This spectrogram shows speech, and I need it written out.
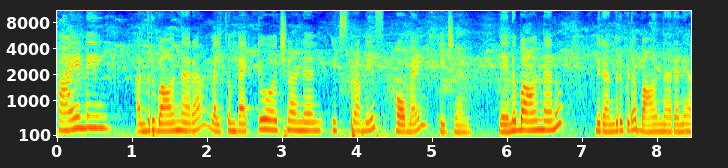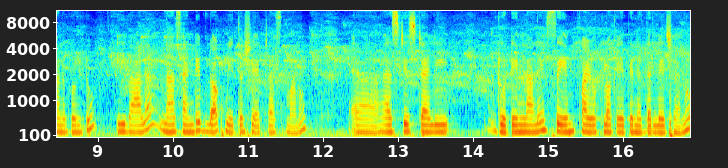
హాయ్ అండి. అందరూ బాగున్నారా? Welcome back to our channel it's Pramee's home and kitchen నేను బాగున్నాను. మీరందరూ కూడా బాగున్నారని అనుకుంటూ ఇవాళ నా సండే బ్లాగ్ మీతో షేర్ చేస్తున్నాను. యాస్టీ స్టైలీ రొటీన్లానే సేమ్ ఫైవ్ ఓ క్లాక్ అయితే నిద్రలేచాను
